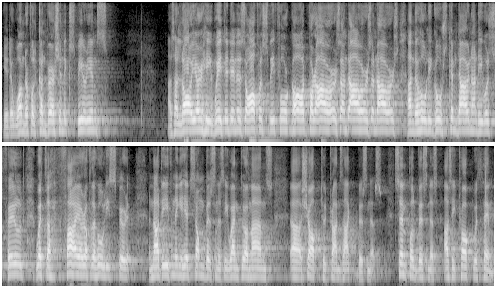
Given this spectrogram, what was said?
He had a wonderful conversion experience. As a lawyer, he waited in his office before God for hours and hours and hours, and the Holy Ghost came down and he was filled with the fire of the Holy Spirit. And that evening, he had some business. He went to a man's uh, shop to transact business. Simple business. As he talked with him,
